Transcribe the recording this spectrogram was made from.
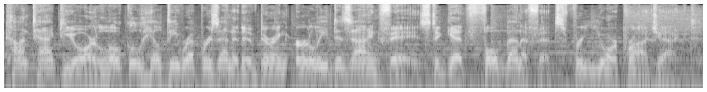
Contact your local Hilti representative during early design phase to get full benefits for your project.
